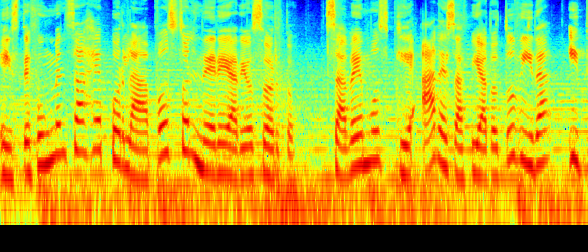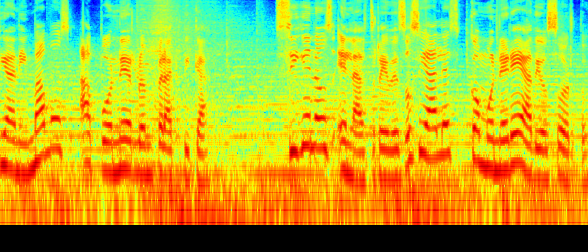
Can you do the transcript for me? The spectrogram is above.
Este fue un mensaje por la apóstol Nerea de Osorto. Sabemos que ha desafiado tu vida y te animamos a ponerlo en práctica. Síguenos en las redes sociales como Nerea de Osorto.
